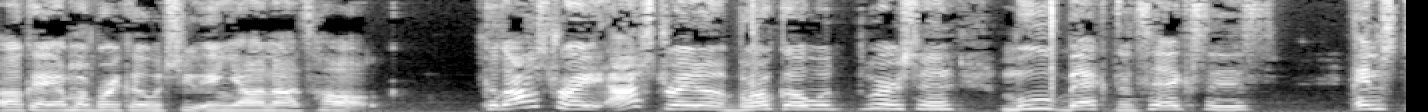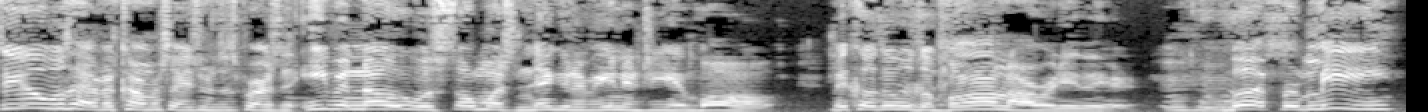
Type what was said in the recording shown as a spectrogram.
okay, I'm gonna break up with you and y'all not talk. Cause I straight I straight up broke up with the person, moved back to Texas, and still was having conversations with this person, even though it was so much negative energy involved because it was a bond already there. Mm-hmm. But for me,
